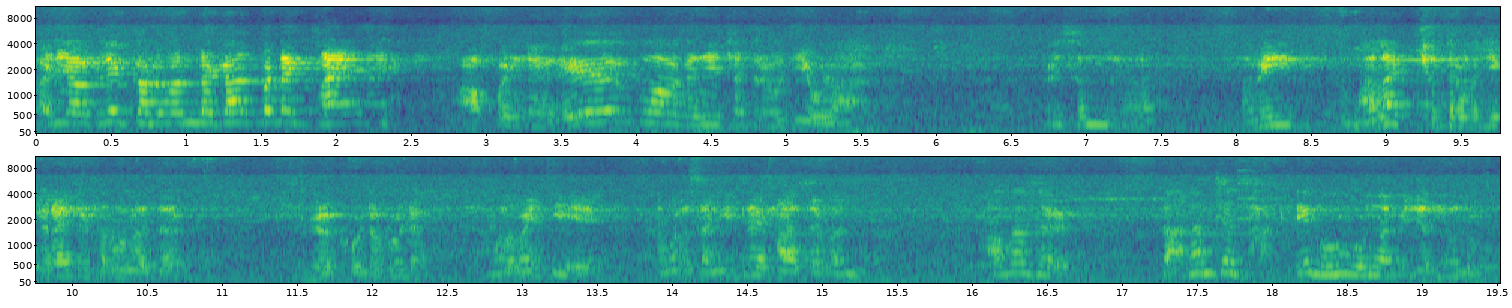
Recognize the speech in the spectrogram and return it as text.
आणि आपले करवंद खात भटकतायत आपण रे बुवा कधी छत्रपती एवढा आणि समजा आम्ही तुम्हाला छत्रपती करायचं ठरवलं तर? सगळं खोटं खोटं. आम्हाला माहिती आहे. आम्हाला सांगितलं आहे साहेब आबासाहेब दादांचे धाकटे भाऊ म्हणून आम्ही जन्मलो.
